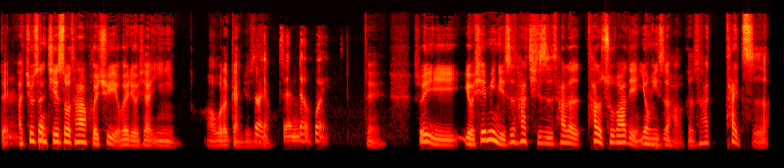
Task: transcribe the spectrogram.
对啊，就算接受，他回去也会留下阴影啊。我的感觉是这样，真的会。对，所以有些命理师他其实他的他的出发点用意是好，可是他太直了。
